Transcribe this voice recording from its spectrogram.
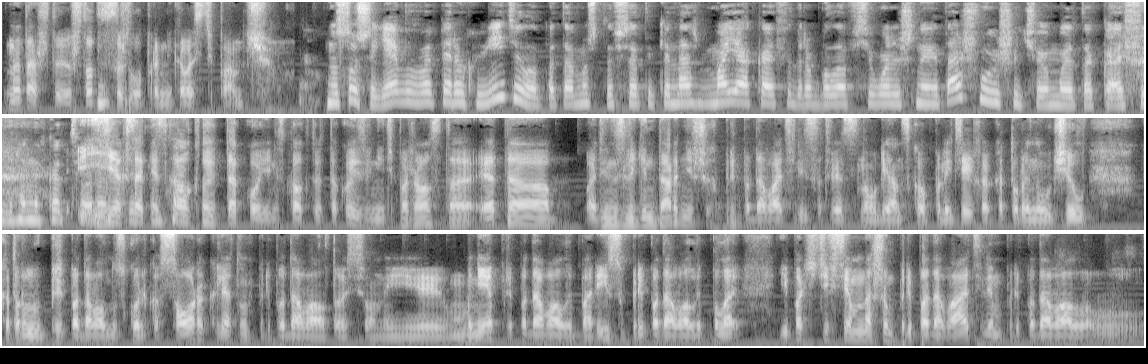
Наташа, что ты слышала про Николая Степановича? Ну, слушай, я его, во-первых, видела, потому что все-таки наш, моя кафедра была всего лишь на этаж выше, чем эта кафедра, на которой... Я, кстати, не сказал, кто это такой. Я не сказал, кто это такой, извините, пожалуйста. Это один из легендарнейших преподавателей, соответственно, Ульянского политеха, который научил, который преподавал, ну сколько, 40 лет он преподавал, то есть он и мне преподавал, и Борису преподавал, и, и почти всем нашим преподавателям преподавал.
